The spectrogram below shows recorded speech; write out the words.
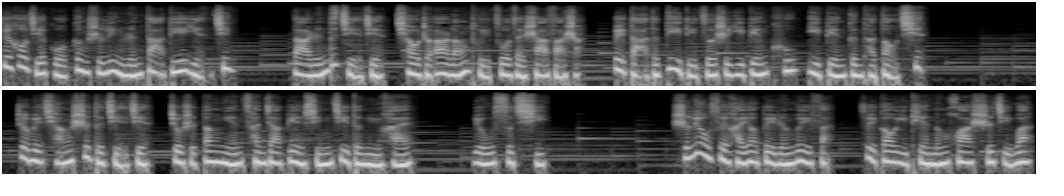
最后结果更是令人大跌眼镜，打人的姐姐翘着二郎腿坐在沙发上，被打的弟弟则是一边哭一边跟他道歉。这位强势的姐姐就是当年参加变形计的女孩刘思琪。十六岁还要被人喂饭，最高一天能花十几万，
